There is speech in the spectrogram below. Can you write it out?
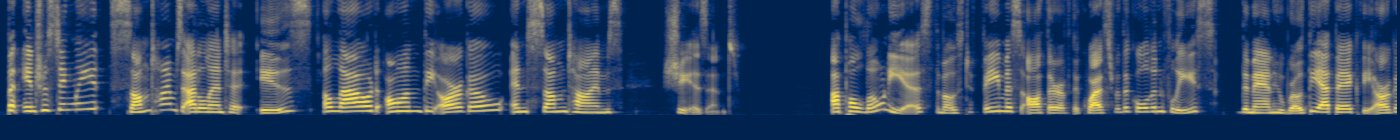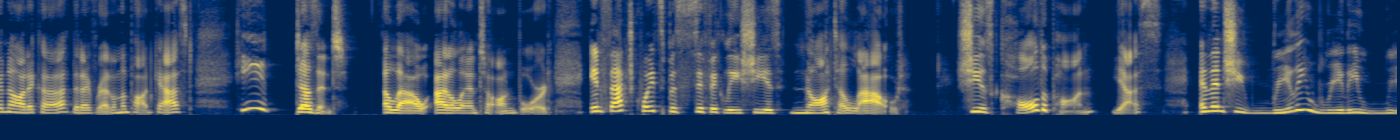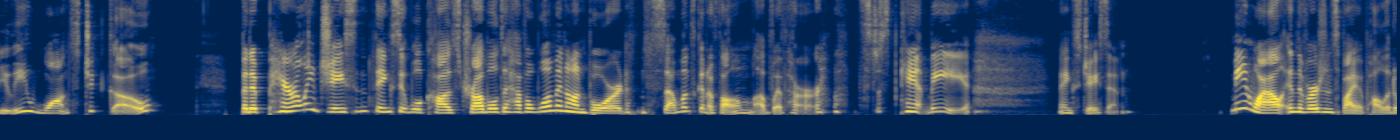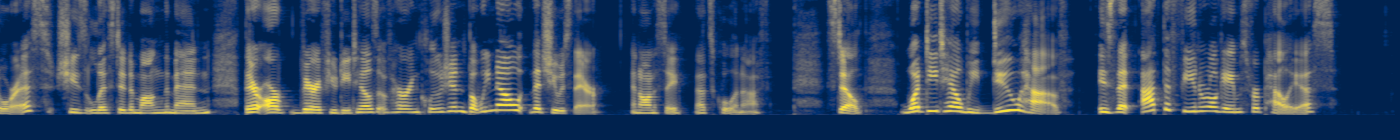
But interestingly, sometimes Atalanta is allowed on the Argo, and sometimes she isn't. Apollonius, the most famous author of the quest for the Golden Fleece, the man who wrote the epic, the Argonautica, that I've read on the podcast, he doesn't allow Atalanta on board. In fact, quite specifically, she is not allowed. She is called upon, yes, and then she really, really, really wants to go. But apparently, Jason thinks it will cause trouble to have a woman on board. Someone's going to fall in love with her. It just can't be. Thanks, Jason. Meanwhile, in the versions by Apollodorus, she's listed among the men. There are very few details of her inclusion, but we know that she was there. And honestly, that's cool enough. Still, what detail we do have is that at the funeral games for Pelias,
